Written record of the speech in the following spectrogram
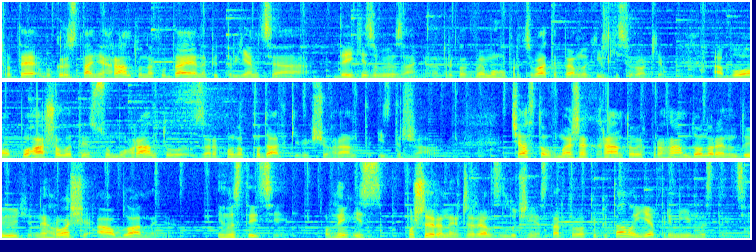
проте використання гранту накладає на підприємця деякі зобов'язання, наприклад, вимогу працювати певну кількість років, або погашувати суму гранту за рахунок податків, якщо грант із держави. Часто в межах грантових програм донори надають не гроші, а обладнання. Інвестиції. Одним із поширених джерел залучення стартового капіталу є прямі інвестиції.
